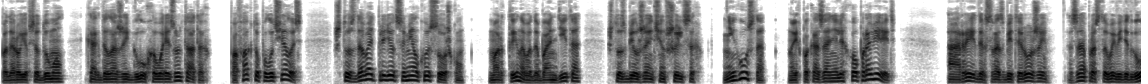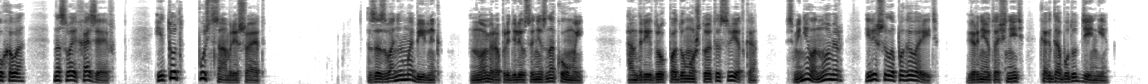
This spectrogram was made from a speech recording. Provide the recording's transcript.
По дороге все думал, как доложить Глухову о результатах. По факту получалось, что сдавать придется мелкую сошку, Мартынова да бандита, что сбил женщин в шильцах. Не густо, но их показания легко проверить. А рейдер с разбитой рожей запросто выведет Глухова на своих хозяев. И тот пусть сам решает. Зазвонил мобильник. Номер определился незнакомый. Андрей вдруг подумал, что это Светка. Сменила номер и решила поговорить. Вернее, уточнить, когда будут деньги.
